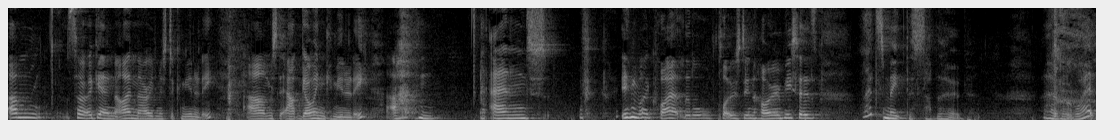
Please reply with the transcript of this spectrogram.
Um, so again, I married Mr. Community, um, Mr. Outgoing Community, um, and in my quiet little closed-in home, he says, "Let's meet the suburb." I go, what?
